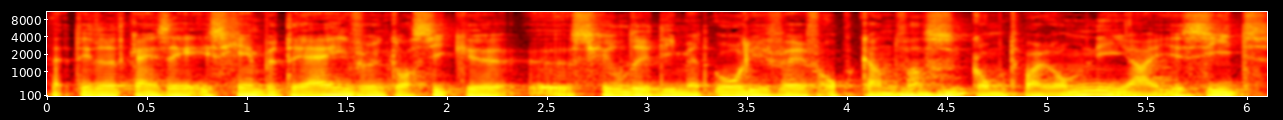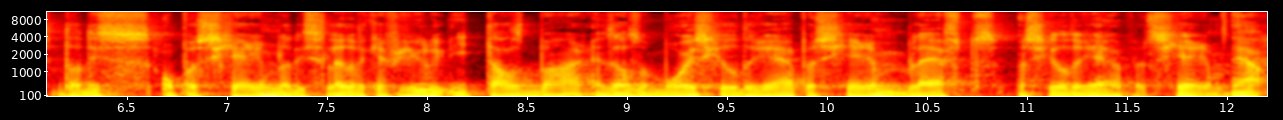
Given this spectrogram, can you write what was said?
Het internet, kan je zeggen, is geen bedreiging voor een klassieke uh, schilder die met olieverf op canvas mm -hmm. komt. Waarom niet? Ja, je ziet, dat is op een scherm, dat is letterlijk en figuurlijk niet tastbaar. En zelfs een mooie schilderij op een scherm blijft een schilderij op het scherm. Ja.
